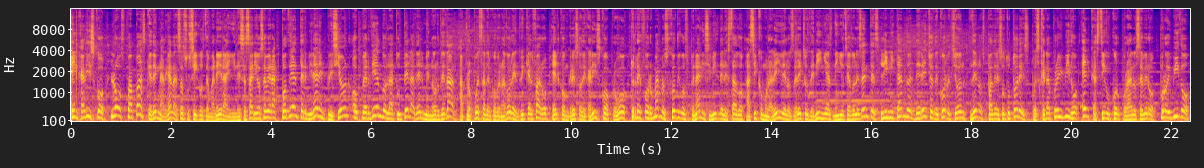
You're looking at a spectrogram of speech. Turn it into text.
En Jalisco, los papás que den nalgadas a sus hijos de manera innecesaria o severa podrían terminar en prisión o perdiendo la tutela del menor de edad. A propuesta del gobernador Enrique Alfaro, el Congreso de Jalisco aprobó reformar los códigos penal y civil del Estado, así como la ley de los derechos de niñas, niños y adolescentes, limitando el derecho de corrección de los padres o tutores, pues queda prohibido el castigo corporal o severo, prohibido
